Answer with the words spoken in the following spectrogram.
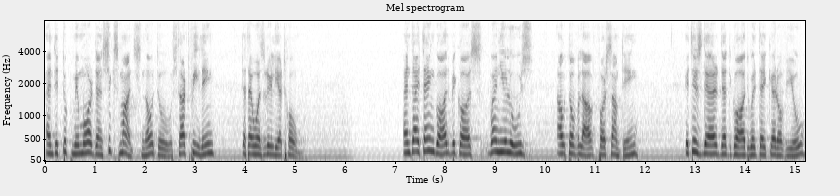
And it took me more than six months no, to start feeling that I was really at home. And I thank God because when you lose out of love for something, it is there that God will take care of you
